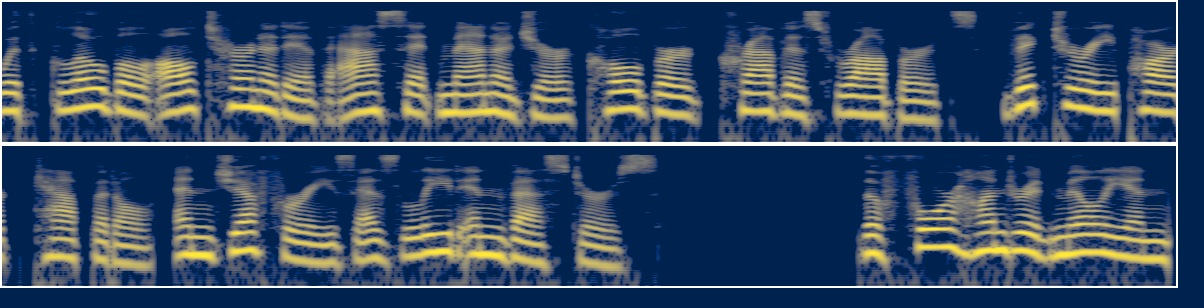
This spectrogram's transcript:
with global alternative asset manager Kohlberg Kravis Roberts, Victory Park Capital, and Jefferies as lead investors. The $400 million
